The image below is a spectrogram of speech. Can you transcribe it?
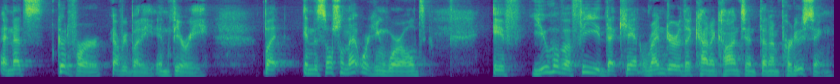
and that's good for everybody in theory. But in the social networking world, if you have a feed that can't render the kind of content that I'm producing,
